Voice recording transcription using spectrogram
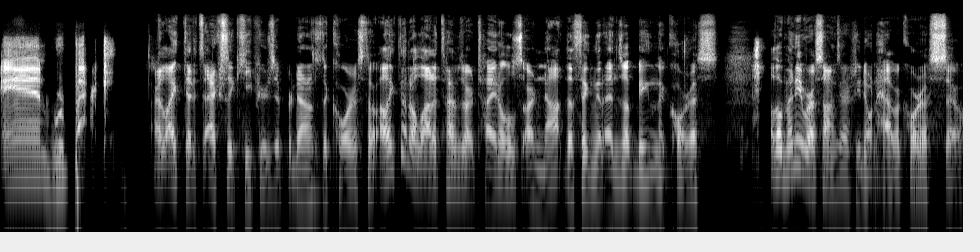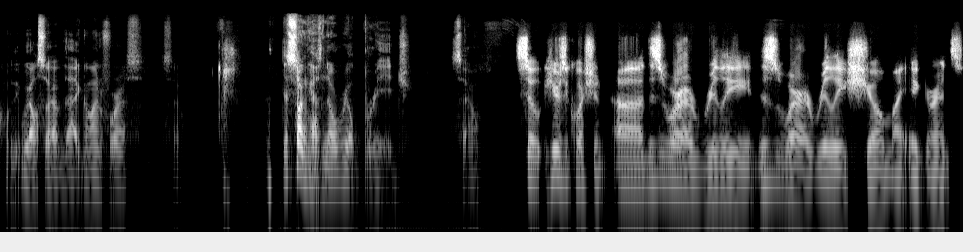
And we're back. I like that it's actually keep your zipper down as the chorus, though. I like that a lot of times our titles are not the thing that ends up being the chorus. Although many of our songs actually don't have a chorus, so we also have that going for us. So this song has no real bridge. So So here's a question. Uh, this is where I really, this is where I really show my ignorance.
